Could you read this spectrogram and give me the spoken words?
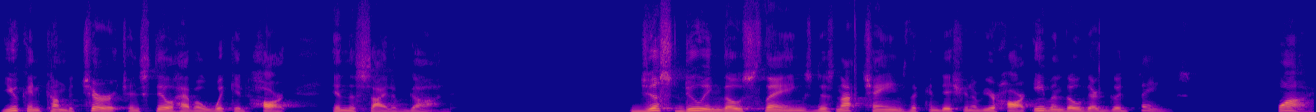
You can come to church and still have a wicked heart in the sight of God. Just doing those things does not change the condition of your heart, even though they're good things. Why?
